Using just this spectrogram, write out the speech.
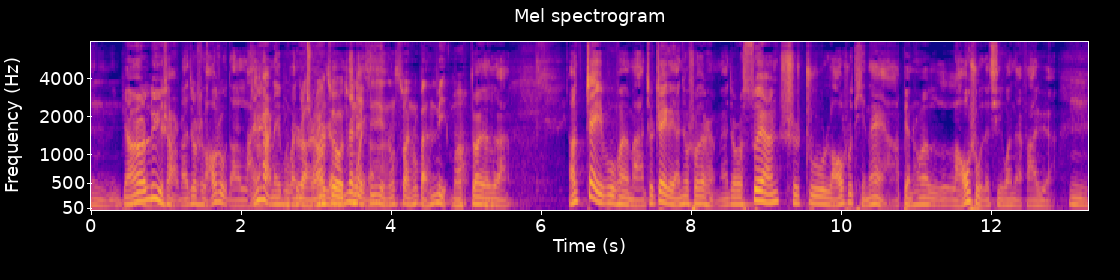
嗯，比方说绿色的就是老鼠的，蓝色那部分就全是人的那个。通过机器能算出百分比吗？对对对。然后这一部分吧，就这个研究说的什么呀？就是虽然是注入老鼠体内啊，变成了老鼠的器官在发育，嗯，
